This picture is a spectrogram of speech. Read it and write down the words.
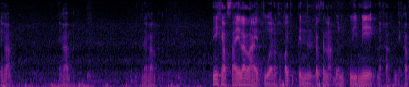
นะครับนะครับนะครับ นี่แคลไซต์ละลายตัวนะครับก็จะเป็นลักษณะเหมือนปุยเมฆนะครับนะครับ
